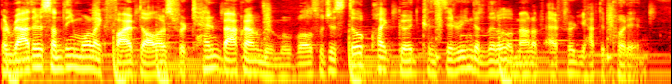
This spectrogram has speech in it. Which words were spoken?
but rather something more like $5 for 10 background removals which is still quite good considering the little amount of effort you have to put in.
